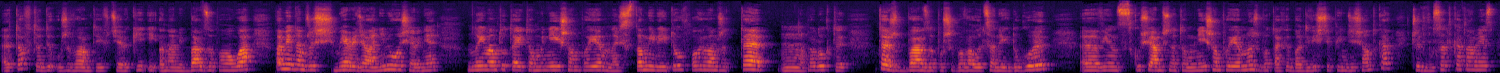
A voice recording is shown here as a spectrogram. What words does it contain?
e, to wtedy używałam tej wcierki i ona mi bardzo pomogła. Pamiętam, że śmierdziała niemiłosiernie, no i mam tutaj tą mniejszą pojemność, 100 ml. Powiem Wam, że te mm, produkty też bardzo poszybowały ceny ich do góry, e, więc skusiłam się na tą mniejszą pojemność, bo ta chyba 250 czy 200 tam jest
